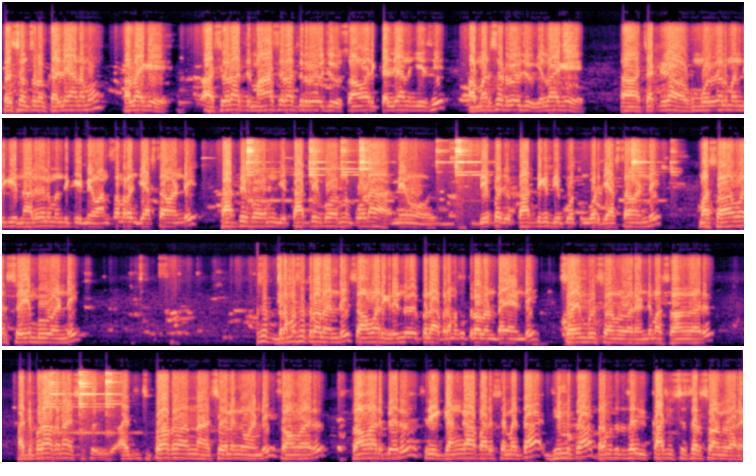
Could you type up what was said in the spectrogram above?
ప్రతి కళ్యాణము అలాగే ఆ శివరాత్రి మహాశివరాత్రి రోజు స్వామివారికి కళ్యాణం చేసి ఆ మరుసటి రోజు ఇలాగే ఆ, చక్కగా ఒక మూడు వేల మందికి నాలుగు వేల మందికి మేము అనుసంధానం చేస్తామండి. కార్తీక పౌర్ణం కార్తీక పౌర్ణం కూడా మేము దీప కార్తీక దీపోత్సవం కూడా చేస్తామండి. మా స్వామివారి స్వయంభూ అండి. బ్రహ్మసూత్రాలు అండి స్వామివారికి రెండు వైపులా బ్రహ్మసూత్రాలు ఉంటాయండి. స్వయంభూ స్వామివారు అండి మా స్వామివారు. అతి పురాతన అతి పురాతన శివలింగం అండి స్వామివారు. స్వామివారి పేరు శ్రీ గంగా పరిసమేత ధిముఖ బ్రహ్మసూత్ర కాశీ విశ్వేశ్వర స్వామివారు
